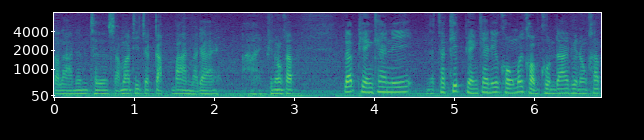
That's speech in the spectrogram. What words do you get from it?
ตละนั้นเธอสามารถที่จะกลับบ้านมาได้พี่น้องครับ และเพียงแค่นี้ถ้าคิดเพียงแค่นี้คงไม่ขอบคุณได้พี่น้องครับ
